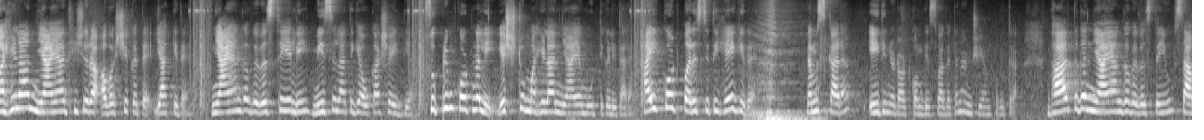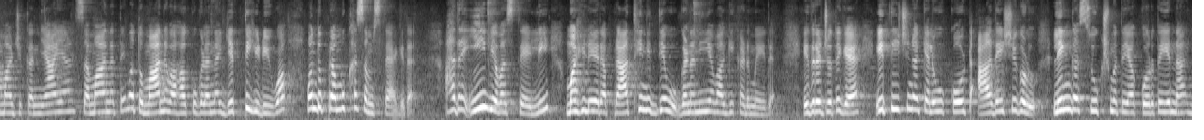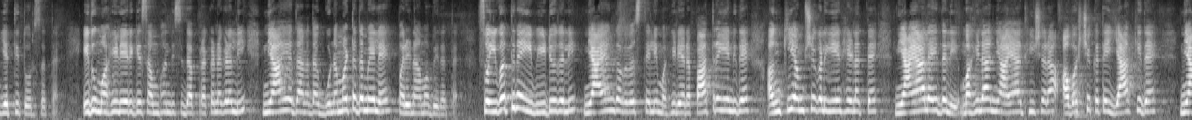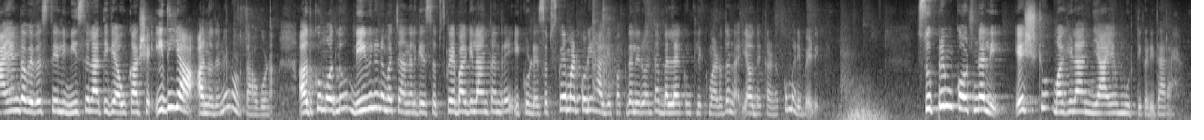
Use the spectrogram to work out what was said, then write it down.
ಮಹಿಳಾ ನ್ಯಾಯಾಧೀಶರ ಅವಶ್ಯಕತೆ ಯಾಕಿದೆ? ನ್ಯಾಯಾಂಗ ವ್ಯವಸ್ಥೆಯಲ್ಲಿ ಮೀಸಲಾತಿಗೆ ಅವಕಾಶ ಇದೆಯಾ? ಸುಪ್ರೀಂ ಕೋರ್ಟ್ನಲ್ಲಿ ಎಷ್ಟು ಮಹಿಳಾ ನ್ಯಾಯಮೂರ್ತಿಗಳಿದ್ದಾರೆ? ಹೈಕೋರ್ಟ್ ಪರಿಸ್ಥಿತಿ ಹೇಗಿದೆ? ನಮಸ್ಕಾರ. ಈ ದಿನ ಡಾಟ್ ಕಾಮ್ಗೆ ಸ್ವಾಗತ, ನಾನು ಜಿ ಎಂ ಪವಿತ್ರ. ಭಾರತದ ನ್ಯಾಯಾಂಗ ವ್ಯವಸ್ಥೆಯು ಸಾಮಾಜಿಕ ನ್ಯಾಯ, ಸಮಾನತೆ ಮತ್ತು ಮಾನವ ಹಕ್ಕುಗಳನ್ನು ಎತ್ತಿ ಹಿಡಿಯುವ ಒಂದು ಪ್ರಮುಖ ಸಂಸ್ಥೆಯಾಗಿದೆ. ಆದರೆ ಈ ವ್ಯವಸ್ಥೆಯಲ್ಲಿ ಮಹಿಳೆಯರ ಪ್ರಾತಿನಿಧ್ಯವು ಗಣನೀಯವಾಗಿ ಕಡಿಮೆ ಇದೆ. ಇದರ ಜೊತೆಗೆ ಇತ್ತೀಚಿನ ಕೆಲವು ಕೋರ್ಟ್ ಆದೇಶಗಳು ಲಿಂಗ ಸೂಕ್ಷ್ಮತೆಯ ಕೊರತೆಯನ್ನು ಎತ್ತಿ ತೋರಿಸುತ್ತೆ. ಇದು ಮಹಿಳೆಯರಿಗೆ ಸಂಬಂಧಿಸಿದ ಪ್ರಕರಣಗಳಲ್ಲಿ ನ್ಯಾಯದಾನದ ಗುಣಮಟ್ಟದ ಮೇಲೆ ಪರಿಣಾಮ ಬೀರುತ್ತೆ. ಸೊ ಇವತ್ತಿನ ಈ ವಿಡಿಯೋದಲ್ಲಿ ನ್ಯಾಯಾಂಗ ವ್ಯವಸ್ಥೆಯಲ್ಲಿ ಮಹಿಳೆಯರ ಪಾತ್ರ ಏನಿದೆ ಅಂಕಿಅಂಶಗಳು ಏನು ಹೇಳುತ್ತೆ, ನ್ಯಾಯಾಲಯದಲ್ಲಿ ಮಹಿಳಾ ನ್ಯಾಯಾಧೀಶರ ಅವಶ್ಯಕತೆ ಯಾಕಿದೆ, ನ್ಯಾಯಾಂಗ ವ್ಯವಸ್ಥೆಯಲ್ಲಿ ಮೀಸಲಾತಿಗೆ ಅವಕಾಶ ಇದೆಯಾ ಅನ್ನೋದನ್ನು ನೋಡ್ತಾ ಹೋಗೋಣ. ಅದಕ್ಕೂ ಮೊದಲು ನೀವಿನ ನಮ್ಮ ಚಾನಲ್ಗೆ ಸಬ್ಸ್ಕ್ರೈಬ್ ಆಗಿಲ್ಲ ಅಂತಂದ್ರೆ ಈ ಕೂಡಲೇ ಸಬ್ಸ್ಕ್ರೈಬ್ ಮಾಡ್ಕೊಳ್ಳಿ, ಹಾಗೆ ಪಕ್ಕದಲ್ಲಿರುವಂಥ ಬೆಲ್ಲೈಕನ್ ಕ್ಲಿಕ್ ಮಾಡೋದನ್ನ ಯಾವುದೇ ಕಾರಣಕ್ಕೂ ಮರಿಬೇಡಿ. ಸುಪ್ರೀಂ ಕೋರ್ಟ್ನಲ್ಲಿ ಎಷ್ಟು ಮಹಿಳಾ ನ್ಯಾಯಮೂರ್ತಿಗಳಿದ್ದಾರೆ?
